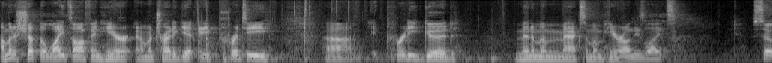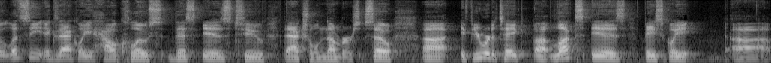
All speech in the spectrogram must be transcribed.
I'm gonna shut the lights off in here and I'm gonna try to get a pretty, uh, a pretty good minimum maximum here on these lights. So let's see exactly how close this is to the actual numbers. So uh, if you were to take, uh, lux is basically uh,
